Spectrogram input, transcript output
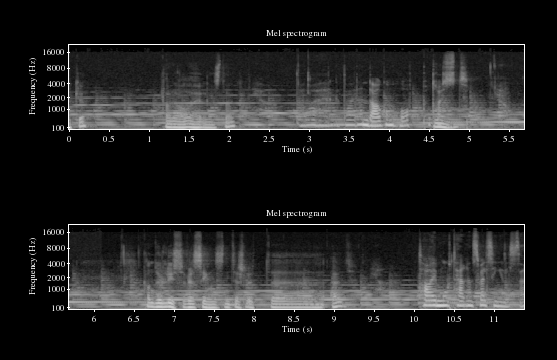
uke. Da er det allehelgensdag. Ja. Da er det en dag om håp og trøst. Kan du lyse velsignelsen til slutt, eh, Aud? Ta imot Herrens velsignelse.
